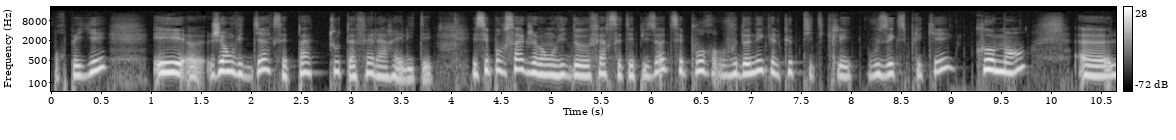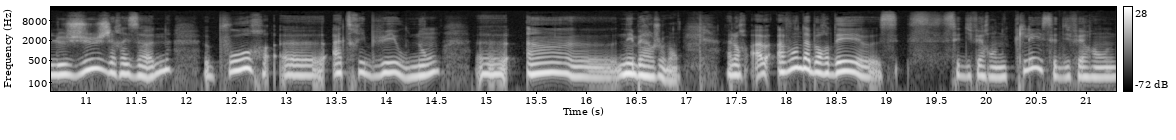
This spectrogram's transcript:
pour payer. Et j'ai envie de dire que ce n'est pas tout à fait la réalité. Et c'est pour ça que j'avais envie de faire cet épisode, c'est pour vous donner quelques petites clés, vous expliquer comment euh, le juge raisonne pour euh, attribuer ou non euh, un, hébergement. Alors avant d'aborder ces différentes clés, ces différents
